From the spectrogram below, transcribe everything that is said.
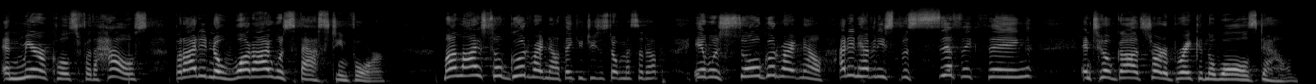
and miracles for the house, but I didn't know what I was fasting for. My life's so good right now. Thank you, Jesus. Don't mess it up. It was so good right now. I didn't have any specific thing until God started breaking the walls down.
